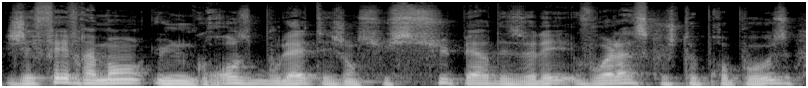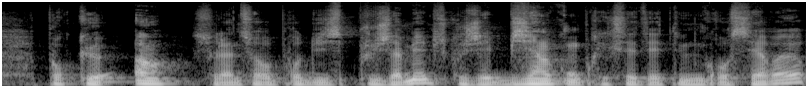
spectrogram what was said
j'ai fait vraiment une grosse boulette et j'en suis super désolé. Voilà ce que je te propose pour que, un, cela ne se reproduise plus jamais, puisque j'ai bien compris que c'était une grosse erreur.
